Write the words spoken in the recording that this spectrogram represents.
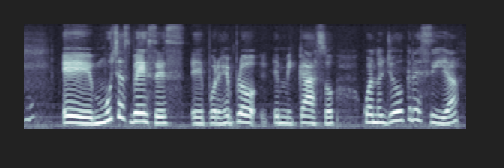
Eh, muchas veces, eh, por ejemplo, en mi caso, cuando yo crecía,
